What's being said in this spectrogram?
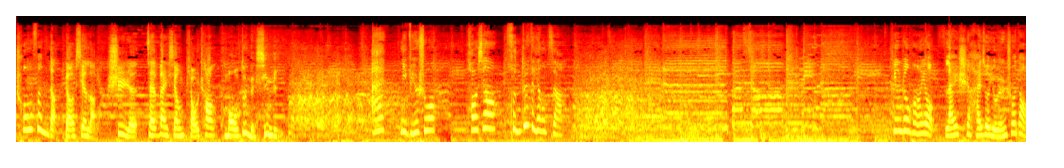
充分的表现了诗人在外乡嫖娼矛盾的心理。哎，你别说，好像很对的样子啊！听众朋友，来世还做有人说道：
